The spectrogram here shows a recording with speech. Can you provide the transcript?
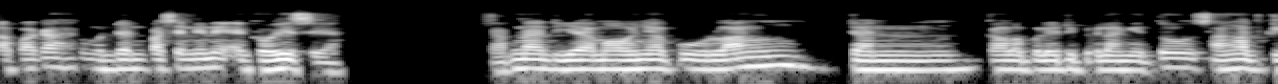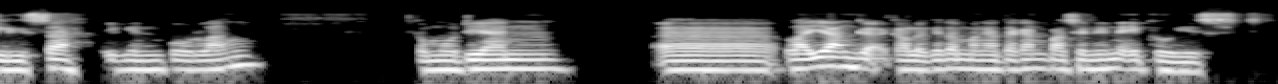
apakah kemudian pasien ini egois ya? Karena dia maunya pulang dan kalau boleh dibilang itu sangat gelisah ingin pulang. Kemudian eh, layak nggak kalau kita mengatakan pasien ini egois?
